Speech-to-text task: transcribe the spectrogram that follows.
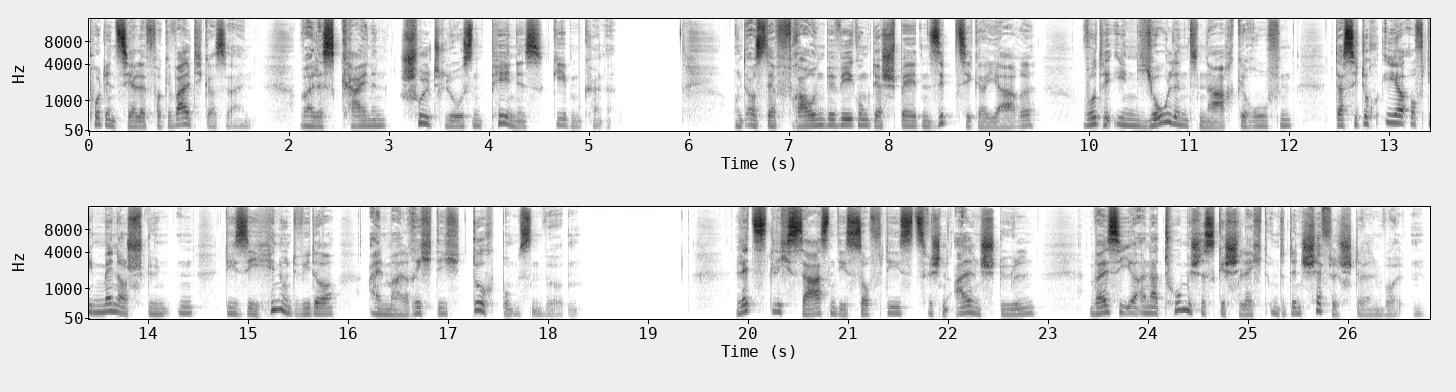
potenzielle Vergewaltiger seien, weil es keinen schuldlosen Penis geben könne. Und aus der Frauenbewegung der späten 70er Jahre wurde ihnen johlend nachgerufen, dass sie doch eher auf die Männer stünden, die sie hin und wieder einmal richtig durchbumsen würden. Letztlich saßen die Softies zwischen allen Stühlen, weil sie ihr anatomisches Geschlecht unter den Scheffel stellen wollten.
